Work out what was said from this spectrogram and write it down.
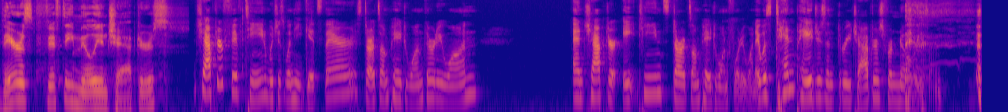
there's 50 million chapters. Chapter 15, which is when he gets there, starts on page 131. And chapter 18 starts on page 141. It was 10 pages and three chapters for no reason.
